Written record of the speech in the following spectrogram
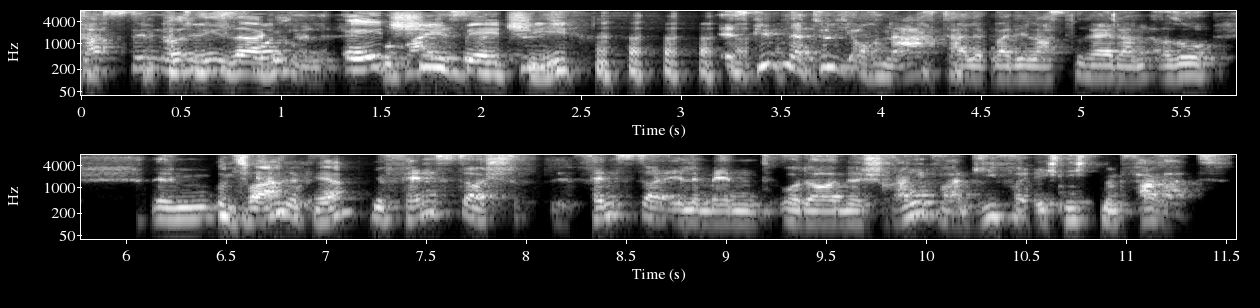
Das sind natürlich sagen, Vorteile. Wobei es, es gibt natürlich auch Nachteile bei den Lastenrädern. Also ähm, Und zwar, eine, ja? eine Fenster, Fensterelement oder eine Schrankwand liefere ich nicht mit dem Fahrrad.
